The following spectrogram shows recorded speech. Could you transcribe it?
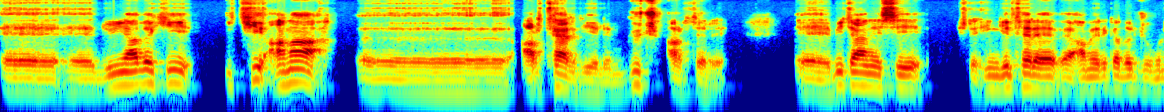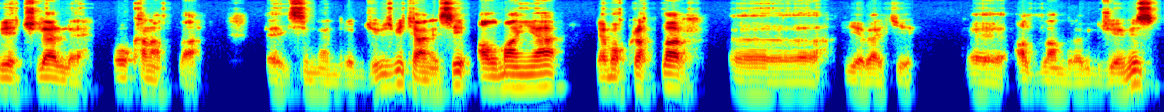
e, e, dünyadaki iki ana e, arter diyelim, güç arteri. E, bir tanesi işte İngiltere ve Amerika'da Cumhuriyetçilerle, o kanatla e, isimlendirebileceğimiz. Bir tanesi Almanya Demokratlar e, diye belki e, adlandırabileceğimiz.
